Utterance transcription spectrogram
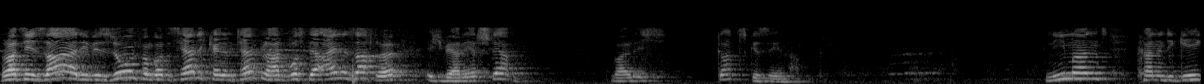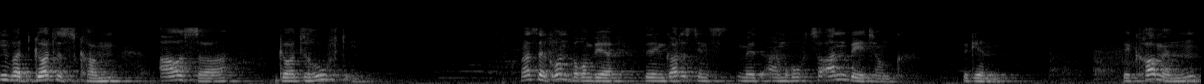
Und als Jesaja die Vision von Gottes Herrlichkeit im Tempel hat, wusste er eine Sache: Ich werde jetzt sterben, weil ich Gott gesehen habe. Niemand kann in die Gegenwart Gottes kommen, außer Gott ruft ihn. Was ist der Grund, warum wir den Gottesdienst mit einem Ruf zur Anbetung beginnen? Wir kommen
